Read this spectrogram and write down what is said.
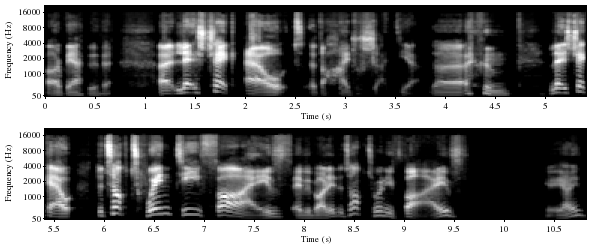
I'd be happy with it. Uh, let's check out uh, the HydroShot. Yeah. Uh, let's check out the top 25, everybody. The top 25. Here we go.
